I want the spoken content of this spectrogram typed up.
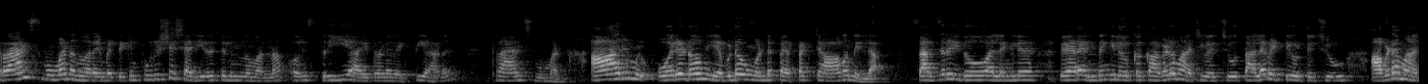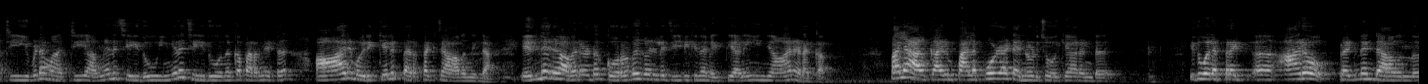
ട്രാൻസ് വുമൺ എന്ന് പറയുമ്പോഴത്തേക്കും പുരുഷ ശരീരത്തിൽ നിന്നും വന്ന ഒരു സ്ത്രീ ആയിട്ടുള്ള വ്യക്തിയാണ് ട്രാൻസ് വുമൺ ആരും ഒരിടവും എവിടവും കൊണ്ട് പെർഫെക്റ്റ് ആവുന്നില്ല. സർജറി ചെയ്തോ അല്ലെങ്കിൽ വേറെ എന്തെങ്കിലുമൊക്കെ കവിൾ മാറ്റി വെച്ചു തല വെട്ടി ഒട്ടിച്ചു അവിടെ മാറ്റി ഇവിടെ മാറ്റി അങ്ങനെ ചെയ്തു ഇങ്ങനെ ചെയ്തു എന്നൊക്കെ പറഞ്ഞിട്ട് ആരും ഒരിക്കലും പെർഫെക്റ്റ് ആവുന്നില്ല. എല്ലാവരും അവരുടെ കുറവുകളിൽ ജീവിക്കുന്ന വ്യക്തിയാണ് ഈ ഞാനടക്കം. പല ആൾക്കാരും പലപ്പോഴായിട്ട് എന്നോട് ചോദിക്കാറുണ്ട് ഇതുപോലെ ആരോ പ്രഗ്നന്റ് ആവുന്നു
